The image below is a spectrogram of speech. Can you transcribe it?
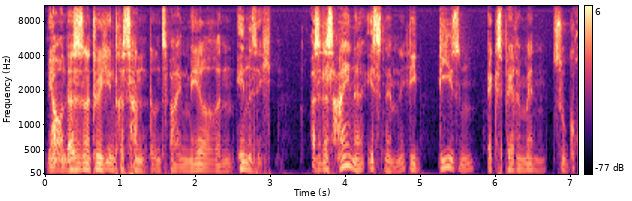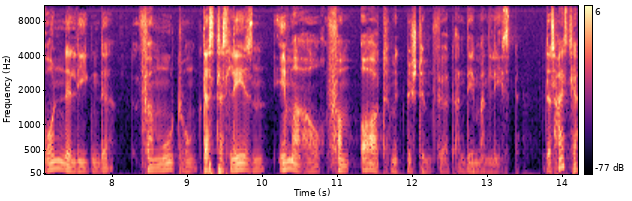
Ja, und das ist natürlich interessant, und zwar in mehreren Hinsichten. Also das eine ist nämlich die diesem Experiment zugrunde liegende Vermutung, dass das Lesen immer auch vom Ort mitbestimmt wird, an dem man liest. Das heißt ja,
